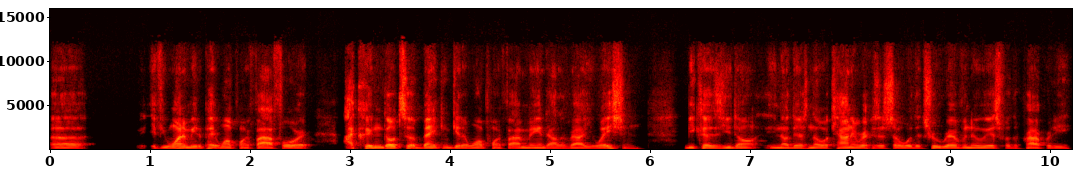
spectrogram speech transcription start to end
uh, if you wanted me to pay 1.5 for it, I couldn't go to a bank and get a 1.5 million dollar valuation because you don't, you know, there's no accounting records to show what the true revenue is for the property.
